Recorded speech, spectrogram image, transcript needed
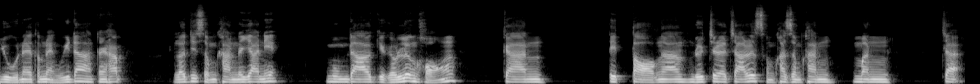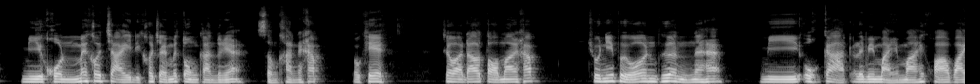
อยู่ในตำแหน่งวินาศนะครับ แล้วที่สำคัญในย่านนี้มุมดาวเกี่ยวกับเรื่องของการติดต่องานหรือเจรจาเรื่องสำคัญสำคัญมันจะมีคนไม่เข้าใจหรือเข้าใจไม่ตรงกันตัวเนี้ยสำคัญนะครับ โอเค จังหวะดาวต่อมาครับ ช่วงนี้เผื่อว่าเพื่อนๆนะฮะมีโอกาสอะไรใหม่ๆมาให้คว้าไว้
